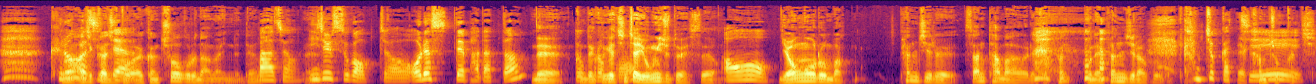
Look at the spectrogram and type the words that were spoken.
그런 거 아직까지도 진짜 약간 추억으로 남아 있는데요. 맞아. 네. 잊을 수가 없죠. 어렸을 때 받았던. 네, 또 근데 그게 거? 진짜 용의주도였어요. 어, 영어로 막 편지를 산타 마을에서 편- 보낸 편지라고 이렇게 네, 감쪽같이. 감쪽같이.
